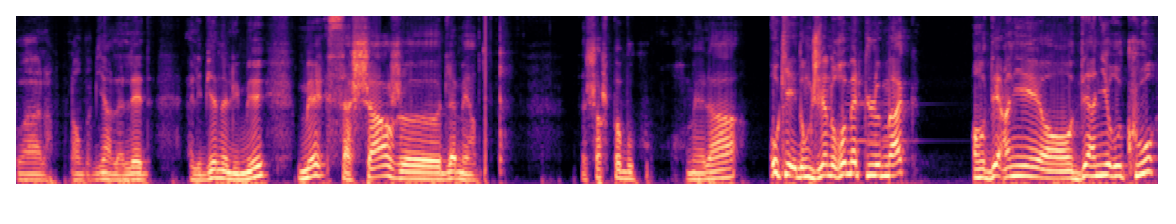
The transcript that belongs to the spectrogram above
Voilà. Là, on voit bien la LED. Elle est bien allumée. Mais ça charge euh, de la merde. Ça charge pas beaucoup. On remet là. Ok, donc je viens de remettre le Mac en dernier, recours.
